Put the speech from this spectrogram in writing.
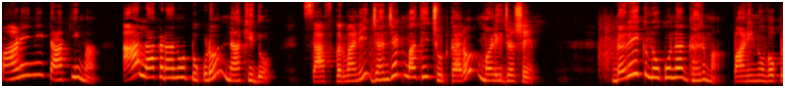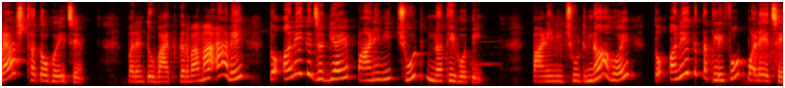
પાણીની ટાંકીમાં આ લાકડાનો ટુકડો નાખી દો. સાફ કરવાની ઝંઝટમાંથી છુટકારો મળી જશે. દરેક લોકોના ઘરમાં પાણીનો વપરાશ થતો હોય છે. પરંતુ વાત કરવામાં આવે તો અનેક જગ્યાએ પાણીની છૂટ નથી હોતી. પાણીની છૂટ ન હોય તો અનેક તકલીફો પડે છે.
